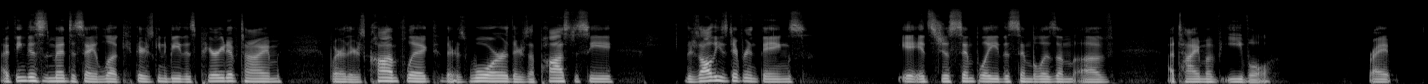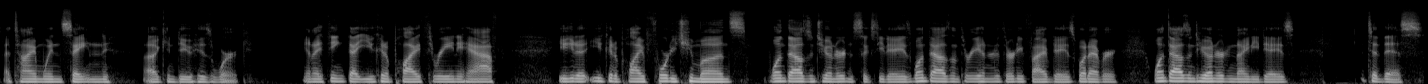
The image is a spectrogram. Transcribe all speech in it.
I think this is meant to say, look, there's going to be this period of time where there's conflict, there's war, there's apostasy, there's all these different things. It's just simply the symbolism of a time of evil, right? A time when Satan uh, can do his work. And I think that you could apply three and a half. You could you could apply 42 months, 1,260 days, 1,335 days, whatever, 1,290 days to this,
